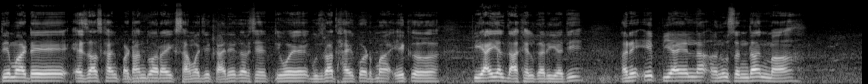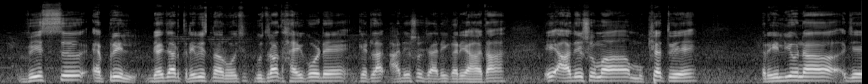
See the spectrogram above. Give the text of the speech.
તે માટે એઝાઝ ખાન પઠાણ દ્વારા એક સામાજિક કાર્યકર છે, તેઓએ ગુજરાત હાઈકોર્ટમાં એક પીઆઈએલ દાખલ કરી હતી અને એ પીઆઈએલના અનુસંધાનમાં વીસ એપ્રિલ બે હજાર ત્રેવીસના રોજ ગુજરાત હાઈકોર્ટે કેટલાક આદેશો જારી કર્યા હતા. એ આદેશોમાં મુખ્યત્વે રેલીઓના જે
